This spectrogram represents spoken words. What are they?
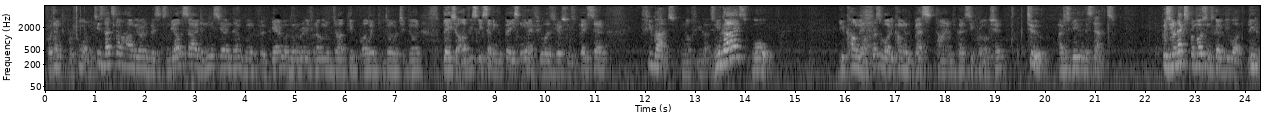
for them to perform. Which is that's not how we run the business. On the other side, Denicia and them doing Guillermo doing a really phenomenal job. Keep growing, keep doing what you're doing. Beja obviously setting the pace. Nina, if she was here, she's a pace setter. A few guys, you know, a few guys. And you guys, whoa. You come in, first of all, you come in at the best time, you're gonna see promotion. Two, I just gave you the stats. Because your next promotion is gonna be what? Leader.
